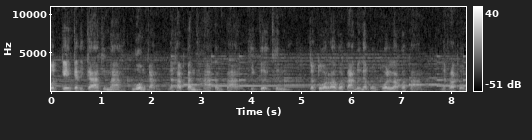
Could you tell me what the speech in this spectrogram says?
กฎเกณฑ์กติกาขึ้นมาร่วมกันนะครับ ปัญหาต่างๆที่เกิดขึ้นกับตัวเราก็ตามหรือในองค์กรเราก็ตามนะครับผม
